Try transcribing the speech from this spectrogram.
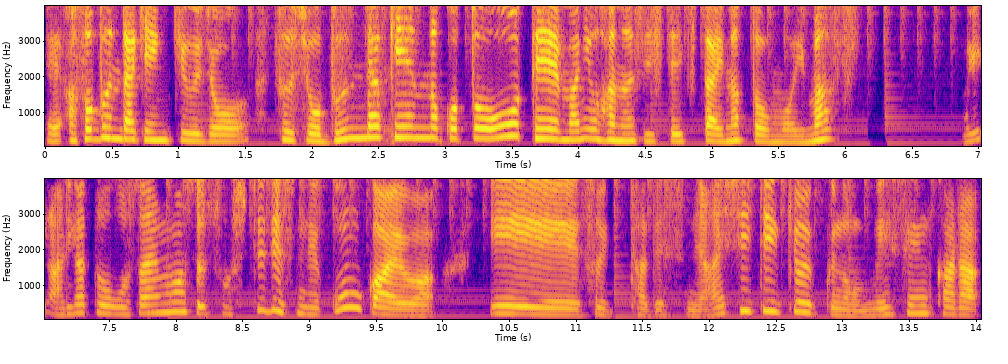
え遊ぶんだ研究所、通称文だ研のことをテーマにお話ししていきたいなと思います。はい、ありがとうございます。そしてですね、今回は、えー、そういったですね、ICT 教育の目線から、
